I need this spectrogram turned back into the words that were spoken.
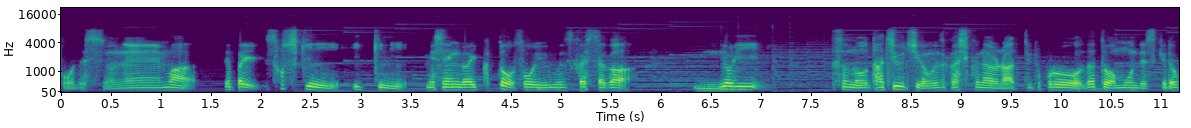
そうですよね。まあやっぱり組織に一気に目線がいくとそういう難しさがうん。よりその太刀打ちが難しくなるなっていうところだとは思うんですけど、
